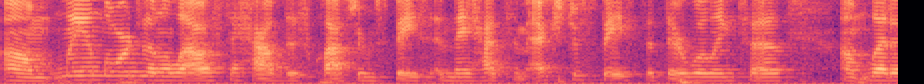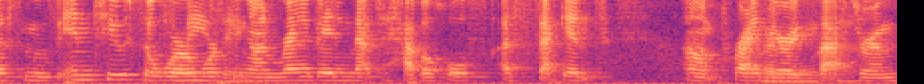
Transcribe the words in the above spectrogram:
um, landlords that allow us to have this classroom space, and they had some extra space that they're willing to um, let us move into. So That's we're amazing. working on renovating that to have a whole a second um, primary, Primary classroom, class.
